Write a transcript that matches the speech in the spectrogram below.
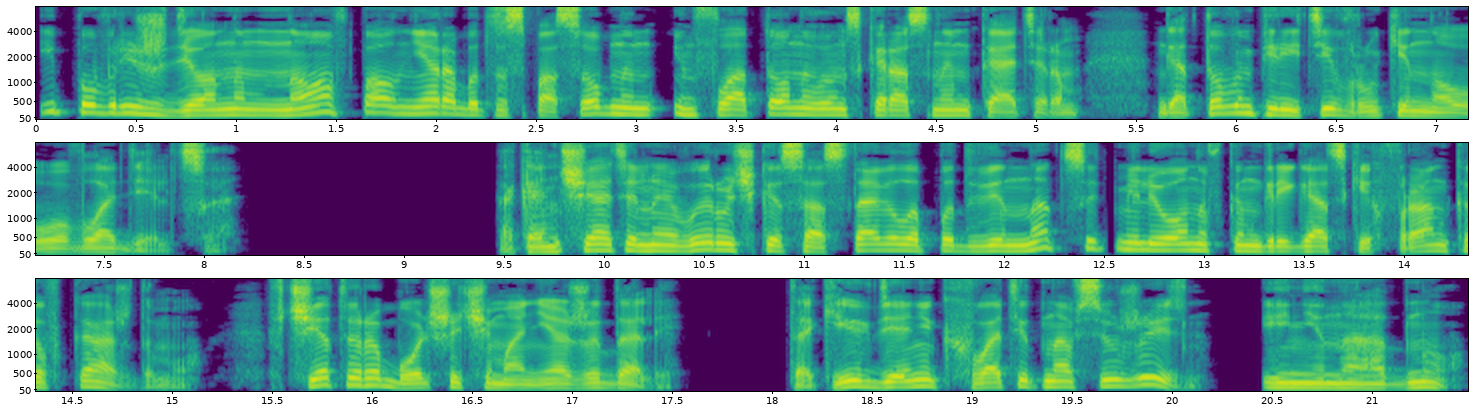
и поврежденным, но вполне работоспособным инфлатоновым скоростным катером, готовым перейти в руки нового владельца. Окончательная выручка составила по 12 миллионов конгрегатских франков каждому, в четверо больше, чем они ожидали. Таких денег хватит на всю жизнь, и не на одну.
